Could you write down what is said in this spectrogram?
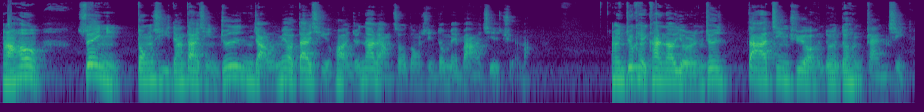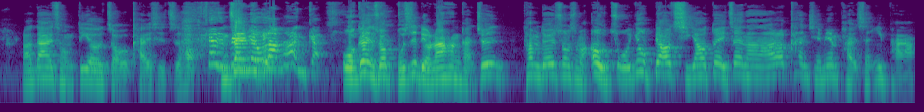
然后所以你东西一定要带齐。你就是你假如没有带齐的话，你就那两周东西你都没办法解决嘛。那你就可以看到有人就是大家进去有很多人都很干净，然后大概从第二周开始之后 你在流浪汉感，我跟你说，不是流浪汉感，就是他们都会说什么哦，左右标旗要对正啊，然后要看前面排成一排啊，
